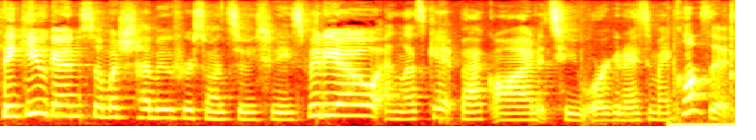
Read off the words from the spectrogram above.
Thank you again so much Temu for sponsoring today's video and let's get back on to organizing my closet.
